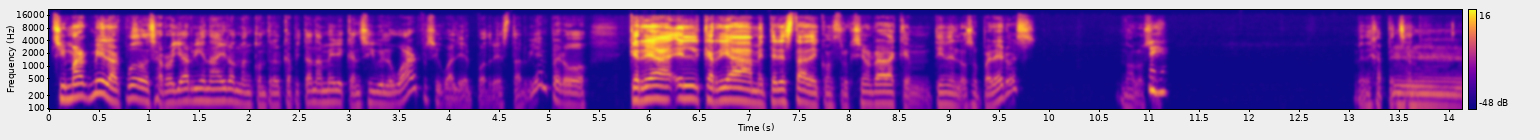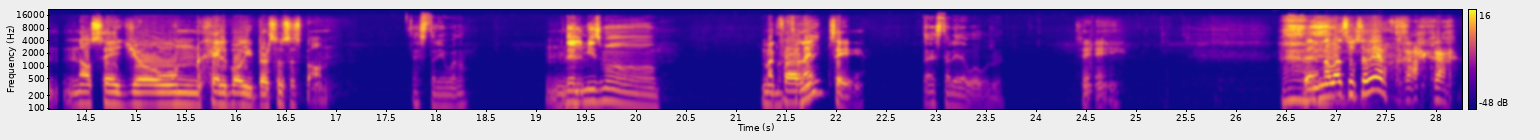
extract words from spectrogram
si Mark Miller pudo desarrollar bien Iron Man contra el Capitán América en Civil War, pues igual y él podría estar bien, pero querría, él querría meter esta deconstrucción rara que tienen los superhéroes. No lo sé. Me deja pensando. Mm, no sé, yo un Hellboy versus Spawn. Estaría bueno. Del mismo. McFarlane, sí, ah, Estaría de huevos, güey. sí. Pero no va a suceder, jaja.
